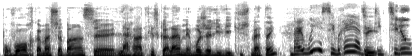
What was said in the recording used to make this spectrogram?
pour voir comment se passe euh, la rentrée scolaire. Mais moi, je l'ai vécu ce matin. Ben oui, c'est vrai, avec tes petits loups.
